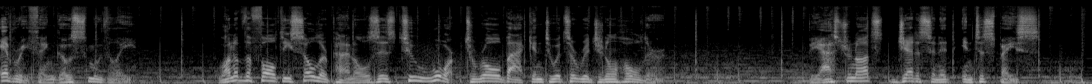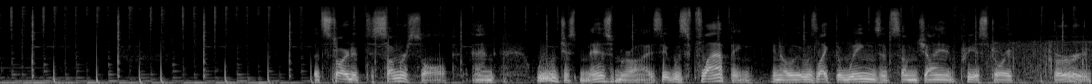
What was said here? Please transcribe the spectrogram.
everything goes smoothly. One of the faulty solar panels is too warped to roll back into its original holder. The astronauts jettison it into space. It started to somersault, and we were just mesmerized. It was flapping, you know, it was like the wings of some giant prehistoric bird.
